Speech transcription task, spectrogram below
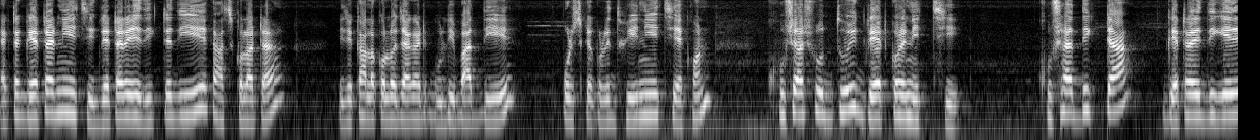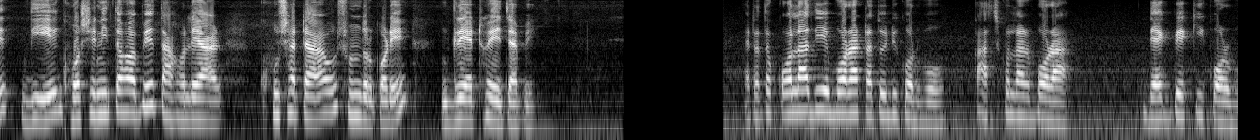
একটা গ্রেটার নিয়েছি। গ্রেটারের এদিকটা দিয়ে কাঁচকলাটা, এই যে কালো কালো জায়গাগুলি বাদ দিয়ে পরিষ্কার করে ধুয়ে নিয়েছি এখন। খোসা শুদ্ধই গ্রেট করে নিচ্ছি। খোসার দিকটা গ্রেটারের দিকে দিয়ে ঘষে নিতে হবে, তাহলে আর খোসাটাও সুন্দর করে গ্রেট হয়ে যাবে। এটা তো কলা দিয়ে বড়াটা তৈরি করব, কাঁচকলার বড়া। দেখবে কি করব।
